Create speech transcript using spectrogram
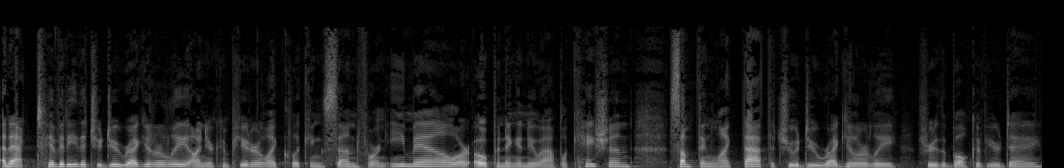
an activity that you do regularly on your computer, like clicking send for an email or opening a new application, something like that that you would do regularly through the bulk of your day.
